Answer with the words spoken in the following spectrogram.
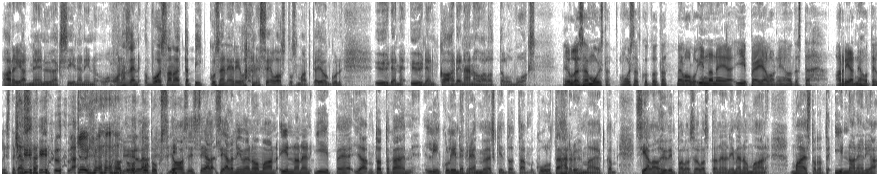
Ariadneen yöksi siinä, niin onhan sen, voisi sanoa, että pikkusen erilainen selostusmatka jonkun yhden, yhden kahden NHL-ottelun vuoksi. Jolle sä muistat, muistatko tuota, että meillä on ollut Innanen ja J.P. Jalo, niin on tästä Arianne hotellista kanssa. Kyllä. on tullut Kyllä. tutuksi. Joo, siis siellä, siellä nimenomaan Innanen, J.P. ja totta kai Linkku Lindegren myöskin tota, kuuluu tähän ryhmään, jotka siellä on hyvin paljon sellaista, ja nimenomaan maestronot Innanen ja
